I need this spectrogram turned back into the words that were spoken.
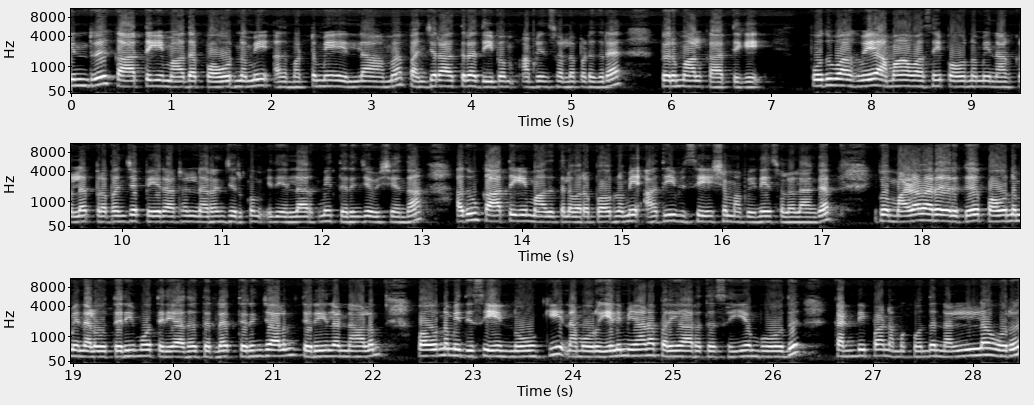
இன்று கார்த்திகை மாத பௌர்ணமி அது மட்டுமே இல்லாமல் பஞ்சராத்திர தீபம் அப்படின்னு சொல்லப்படுகிற பெருமாள் கார்த்திகை. பொதுவாகவே அமாவாசை பௌர்ணமி நாட்களில் பிரபஞ்ச பேராற்றல் நிறைஞ்சிருக்கும். இது எல்லாருக்குமே தெரிஞ்ச விஷயந்தான் அதுவும் கார்த்திகை மாதத்தில் வர பௌர்ணமி அதி விசேஷம் அப்படின்னே சொல்லலாங்க. இப்போ மழை வர இருக்கு. பௌர்ணமி நிலவு தெரியுமோ தெரியாதோ தெரியல. தெரிஞ்சாலும் தெரியலனாலும் பௌர்ணமி திசையை நோக்கி நம்ம ஒரு எளிமையான பரிகாரத்தை செய்யும் போது கண்டிப்பாக நமக்கு வந்து நல்ல ஒரு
